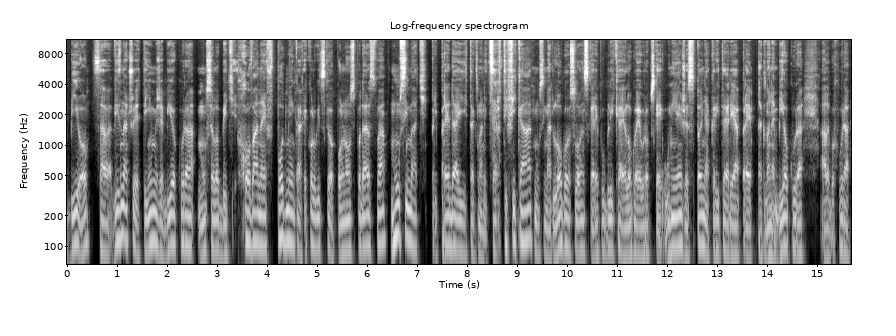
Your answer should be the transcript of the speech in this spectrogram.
bio, sa vyznačuje tým, že biokura muselo byť chované v podmienkach ekologického polnohospodárstva, musí mať pri predaji tzv. certifikát, musí mať logo Slovenskej republiky a logo Európskej únie, že splňa kritéria pre tzv. biokura alebo chura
